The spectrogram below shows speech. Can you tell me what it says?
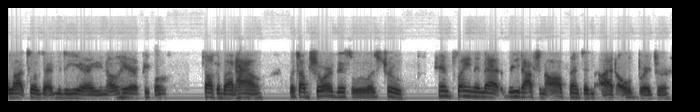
a lot towards the end of the year. You know, hear people talk about how, which I'm sure this was true, him playing in that read option offense in, at Old Bridge, or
